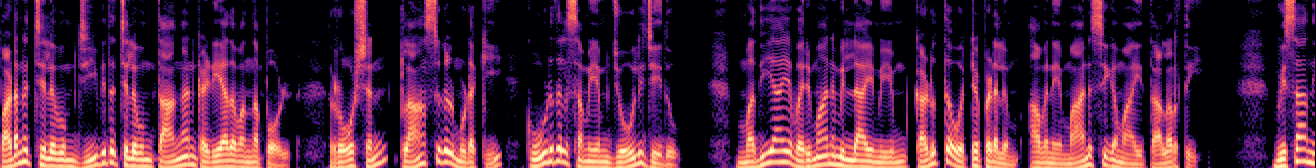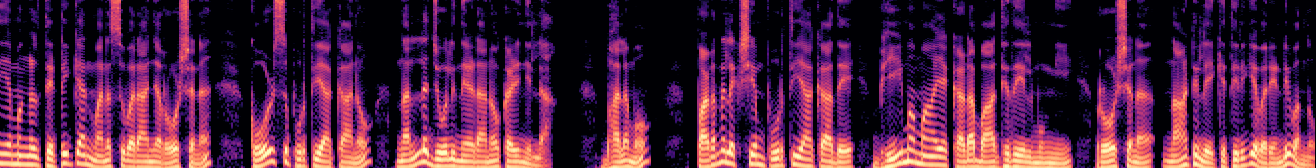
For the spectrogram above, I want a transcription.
പഠനച്ചെലവും ജീവിതച്ചെലവും താങ്ങാൻ കഴിയാതെ വന്നപ്പോൾ റോഷൻ ക്ലാസുകൾ മുടക്കി കൂടുതൽ സമയം ജോലി ചെയ്തു. മതിയായ വരുമാനമില്ലായ്മയും കടുത്ത ഒറ്റപ്പെടലും അവനെ മാനസികമായി തളർത്തി. വിസ നിയമങ്ങൾ തെറ്റിക്കാൻ മനസ്സുവരാഞ്ഞ റോഷന് കോഴ്സ് പൂർത്തിയാക്കാനോ നല്ല ജോലി നേടാനോ കഴിഞ്ഞില്ല. ഫലമോ പഠനലക്ഷ്യം പൂർത്തിയാക്കാതെ ഭീമമായ കടബാധ്യതയിൽ മുങ്ങി റോഷന് നാട്ടിലേക്ക് തിരികെ വരേണ്ടി വന്നു.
